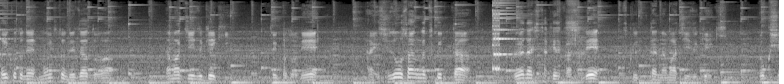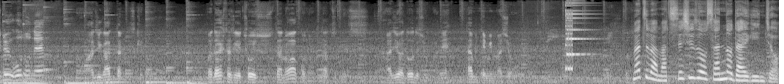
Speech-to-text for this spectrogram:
ということでもう一つのデザートは生チーズケーキということで、はい、酒造さんが作った蔵出し酒粕で作った生チーズケーキ。6種類ほどね味があったんですけど私たちがチョイスしたのはこの2つです。味はどうでしょうかね。食べてみましょうまずは松瀬酒造さんの大吟醸。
